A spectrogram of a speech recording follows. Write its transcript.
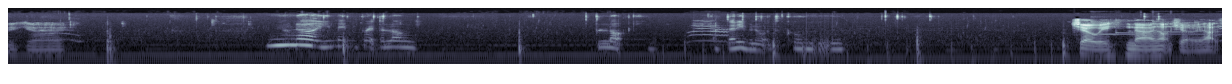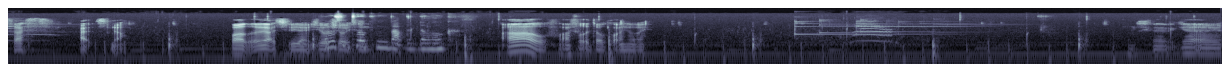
we go. No, you made me break the long block. I don't even know what to call you. Joey. No, not Joey. That's that's that's no. Well, actually, no, it's I wasn't choice. then. talking about the dog. Oh, I thought the dog got in the way. There we go.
